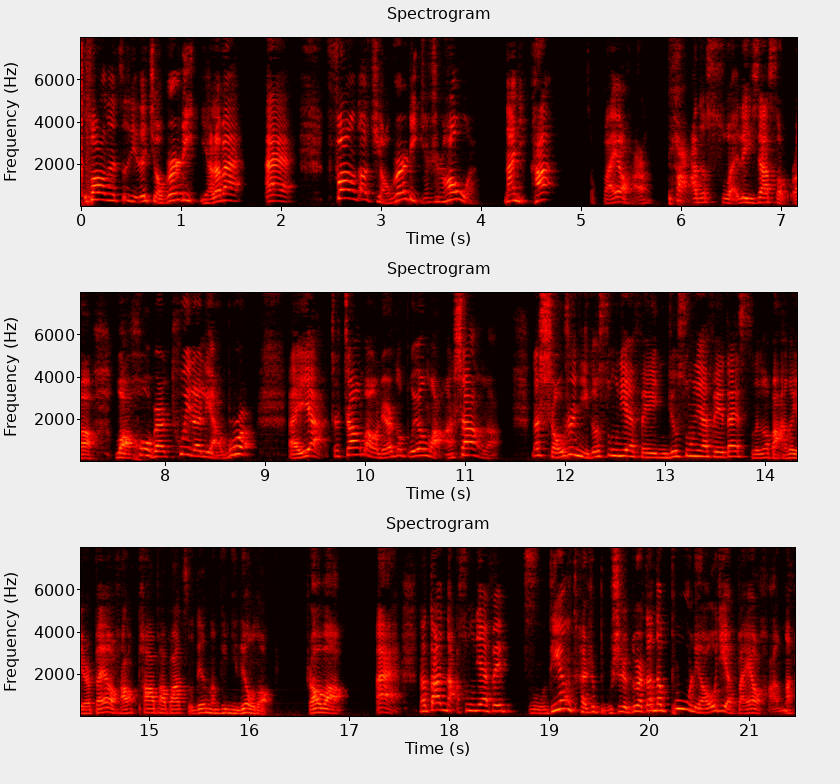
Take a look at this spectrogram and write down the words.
放在自己的脚跟底下了呗。哎，放到脚跟底下之后啊，那你看这白小航啪的甩了一下手啊，往后边退了两步。哎呀，这张宝林都不用往上上了，那收拾你个宋建飞，你就宋建飞带十个八个人，白小航啪啪啪指定能给你撂倒，知道吧？哎，那单打宋建飞指定他是不是个，但他不了解白小航啊，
